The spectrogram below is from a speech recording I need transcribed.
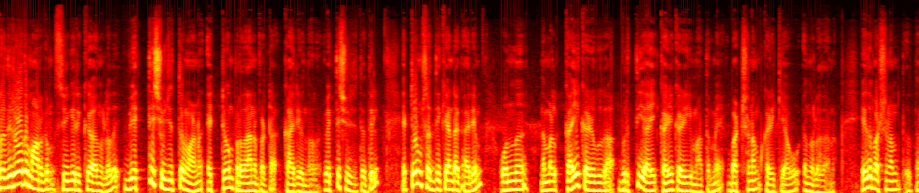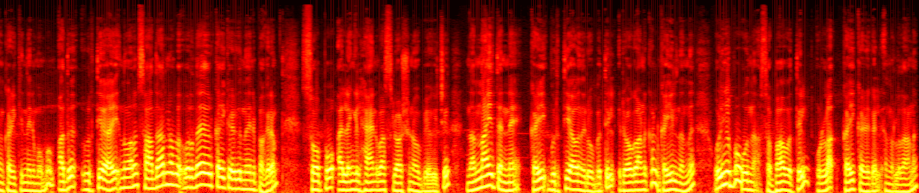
പ്രതിരോധ മാർഗം സ്വീകരിക്കുക എന്നുള്ളത് വ്യക്തി ശുചിത്വമാണ് ഏറ്റവും പ്രധാനപ്പെട്ട കാര്യം എന്ന് പറയുന്നത്. വ്യക്തി ശുചിത്വത്തിൽ ഏറ്റവും ശ്രദ്ധിക്കേണ്ട കാര്യം ഒന്ന് നമ്മൾ കൈ കഴുകുക വൃത്തിയായി കൈ കഴുകി മാത്രമേ ഭക്ഷണം കഴിക്കാവൂ എന്നുള്ളതാണ്. ഏത് ഭക്ഷണം കഴിക്കുന്നതിന് മുമ്പും അത് വൃത്തിയായി എന്ന് പറഞ്ഞാൽ സാധാരണ വെറുതെ ഒരു കൈ കഴുകുന്നതിന് പകരം സോപ്പോ അല്ലെങ്കിൽ ഹാൻഡ് വാഷ് ലോഷനോ ഉപയോഗിച്ച് നന്നായി തന്നെ കൈ വൃത്തിയാകുന്ന രൂപത്തിൽ രോഗാണുക്കൾ കയ്യിൽ നിന്ന് ഒഴിഞ്ഞു പോകുന്ന സ്വഭാവത്തിൽ ഉള്ള കൈ കഴുകൽ എന്നുള്ളതാണ്.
